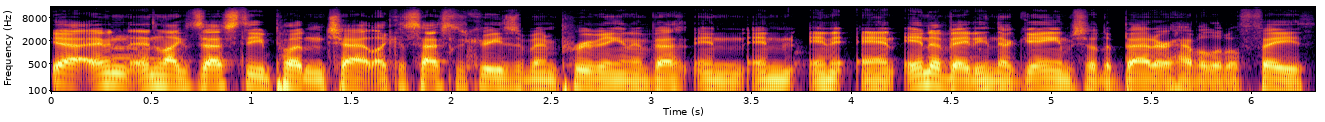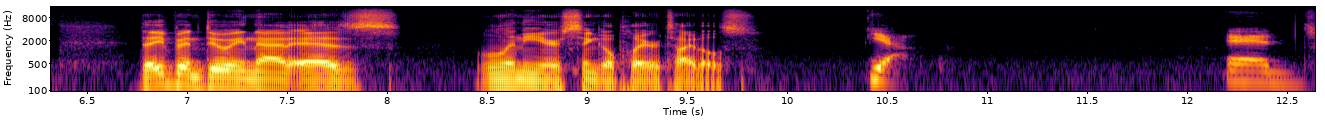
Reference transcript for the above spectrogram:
Yeah, and, and like Zesty put in chat, like Assassin's Creed has been improving and invest in, in, in and innovating their games so the better have a little faith. They've been doing that as linear single player titles. Yeah. And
